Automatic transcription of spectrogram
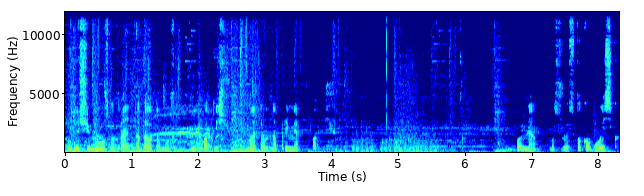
В будущем нужно тратить когда это может будет по тысячу ну это например по тысячу блин у нас уже столько войск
